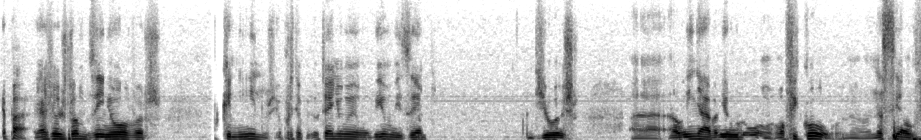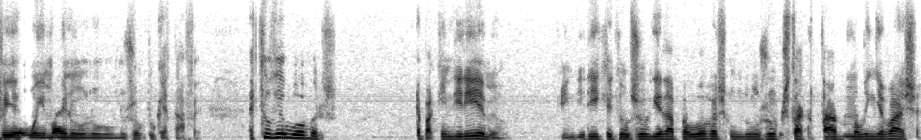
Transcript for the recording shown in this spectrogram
epá, às vezes vamos em overs pequeninos. Eu, por exemplo, eu tenho eu vi um exemplo de hoje. Uh, a linha abriu no, ou ficou no, na CLV um e meio no, no, no, jogo do Getafe. Aquilo deu overs. Epá, quem diria, meu? Quem diria que aquele jogo ia dar para overs quando um jogo está cotado numa linha baixa?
